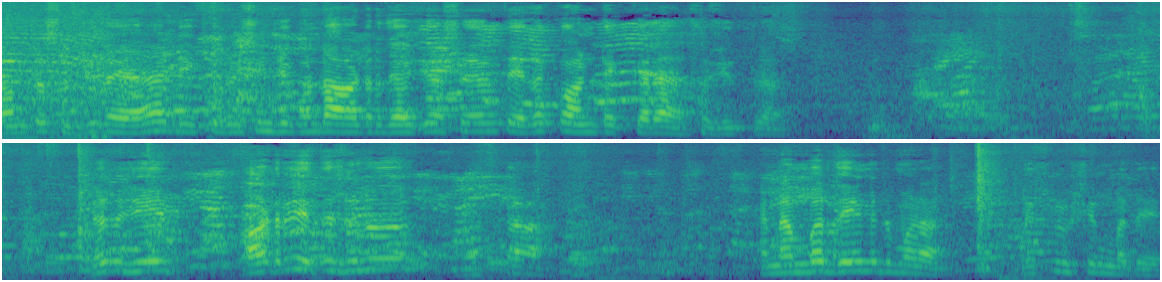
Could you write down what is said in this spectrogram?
आमचं सुजित आहे. डेकोरेशनची कोणता ऑर्डर द्यायची असेल त्याला कॉन्टॅक्ट करा सुजितला. सुजित ऑर्डर येते सुरू नंबर देईन मी तुम्हाला डिस्क्रिप्शनमध्ये.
